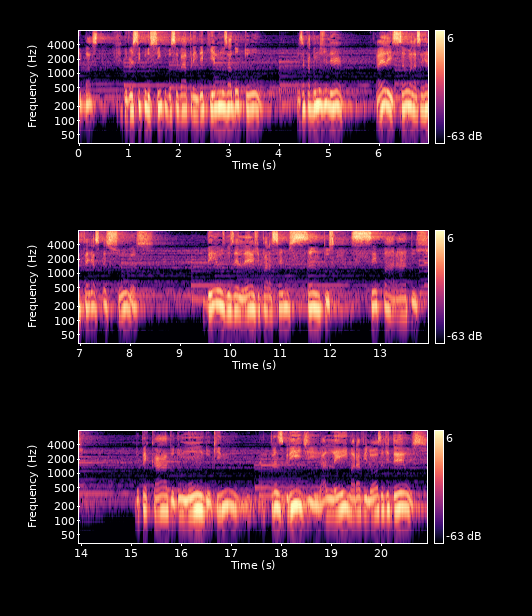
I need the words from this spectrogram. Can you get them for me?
e basta. No versículo 5 você vai aprender que ele nos adotou. Nós acabamos de ler. A eleição ela se refere às pessoas. Deus nos elege para sermos santos, separados do pecado, do mundo que transgride a lei maravilhosa de Deus,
